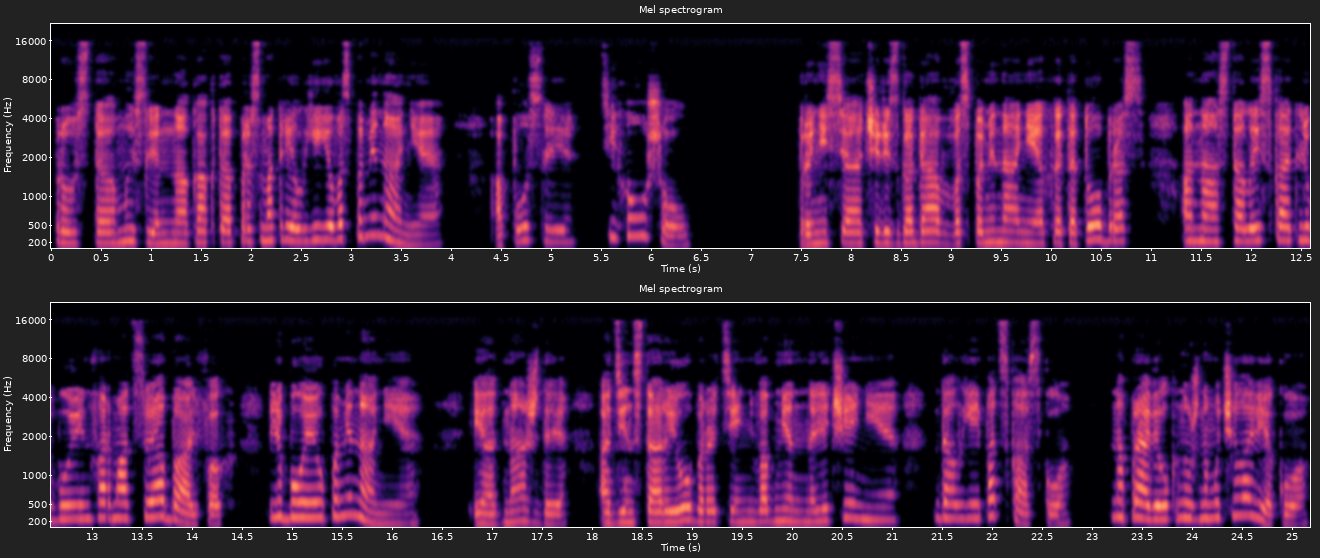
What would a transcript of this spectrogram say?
просто мысленно как-то просмотрел ее воспоминания, а после тихо ушел. Пронеся через года в воспоминаниях этот образ, она стала искать любую информацию об альфах, любое упоминание. И однажды один старый оборотень в обмен на лечение дал ей подсказку направил к нужному человеку.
